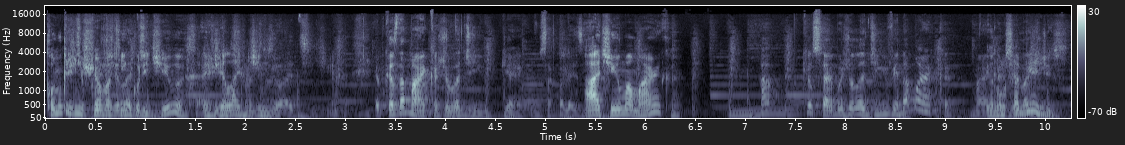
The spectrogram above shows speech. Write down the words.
Como que a É gente tipo chama aqui em geladinho. Curitiba? A É gente geladinho. geladinho. É por causa da marca, geladinho, que é um sacolézinho. Ah, tinha uma marca? Ah, porque eu saiba, o geladinho vem da marca. Marca Eu não sabia Geladinho. disso.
